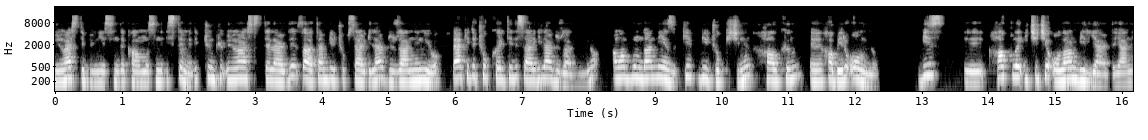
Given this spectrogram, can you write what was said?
üniversite bünyesinde kalmasını istemedik. Çünkü üniversitelerde zaten birçok sergiler düzenleniyor. Belki de çok kaliteli sergiler düzenleniyor. Ama bundan ne yazık ki birçok kişinin, halkın e, haberi olmuyor. Biz e, halkla iç içe olan bir yerde yani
